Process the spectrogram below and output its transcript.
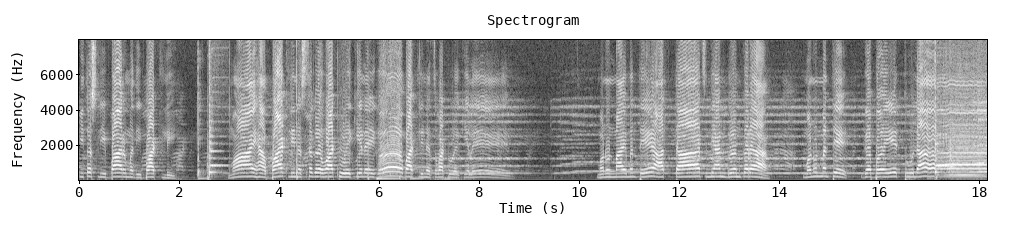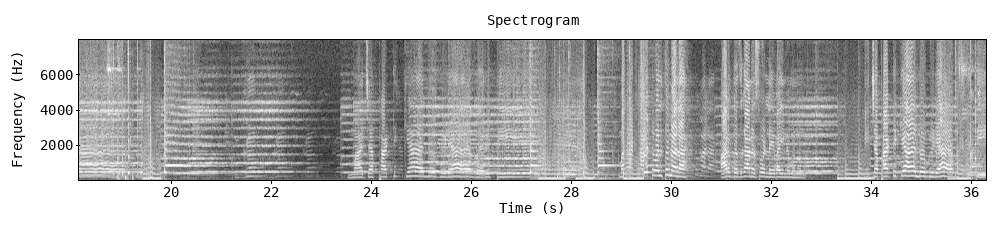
की तसली बारमध्ये बाटली. माय ह्या बाटलीनं सगळं वाटुळे केलंय ग बाटलीनंच वाटुळे केलंय. म्हणून माय म्हणते आत्ताच ज्ञान ग्रहण करा. म्हणून म्हणते गबये तुला. माझ्या फाटक्या लुगड्यावरती. मला आठवल तुम्हाला? अर्धच गाणं सोडलंय बाईनं म्हणून. तिच्या फाटक्या लुगड्यावरती.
